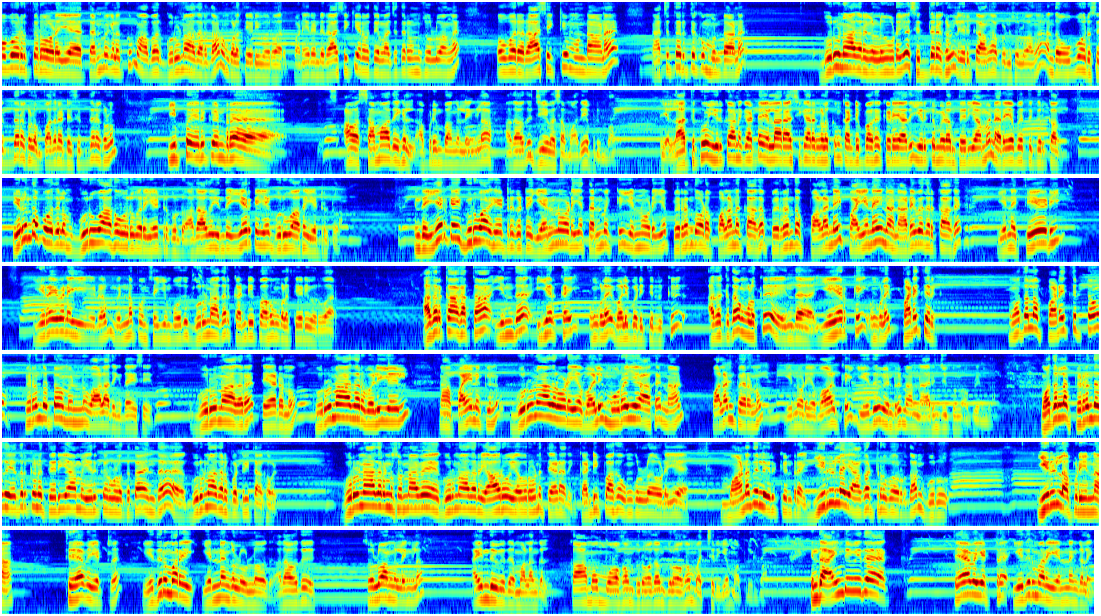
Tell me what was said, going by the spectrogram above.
ஒவ்வொருத்தருடைய தன்மைகளுக்கும் அவர் குருநாதர் தான் உங்களை தேடி வருவார். பன்னிரெண்டு ராசிக்கு இருபத்தேழு நட்சத்திரம்னு சொல்லுவாங்க. ஒவ்வொரு ராசிக்கும் உண்டான நட்சத்திரத்துக்கும் உண்டான குருநாதர்களுடைய சித்தர்கள் இருக்காங்க அப்படின்னு சொல்லுவாங்க. அந்த ஒவ்வொரு சித்தர்களும் பதினெட்டு சித்தர்களும் இப்போ இருக்கின்ற சமாதிகள் அப்படிம்பாங்க இல்லைங்களா? அதாவது ஜீவ சமாதி அப்படிம்பாங்க. எல்லாத்துக்கும் இருக்கான்னு கேட்டால் எல்லா ராசிக்காரங்களுக்கும் கண்டிப்பாக கிடையாது. இருக்கும் இடம் தெரியாமல் நிறைய பேர்த்துக்கு இருக்காங்க. இருந்த போதிலும் குருவாக ஒருவரை ஏற்றுக்கொண்டு அதாவது இந்த இயற்கையை குருவாக ஏற்றுக்கலாம். இந்த இயற்கை குருவாக ஏற்றுக்கிட்டு என்னுடைய தன்மைக்கு என்னுடைய பிறந்தோட பலனுக்காக பிறந்த பலனை பயனை நான் அடைவதற்காக என்னை தேடி இறைவனையிடம் விண்ணப்பம் செய்யும் போது குருநாதர் கண்டிப்பாக உங்களை தேடி வருவார். அதற்காகத்தான் இந்த இயற்கை உங்களை வழிபடுத்தியிருக்கு. அதுக்கு தான் உங்களுக்கு இந்த இயற்கை உங்களை படைத்திருக்கு. முதல்ல படைத்துட்டோம் பிறந்துட்டோம் என்று வாழாதீங்க தயவுசெய்து. குருநாதரை தேடணும். குருநாதர் வழியில் நான் பயணிக்கணும். குருநாதருடைய வழிமுறையாக நான் பலன் பெறணும். என்னுடைய வாழ்க்கை எதுவென்று நான் அறிஞ்சுக்கணும் அப்படின்னு முதல்ல பிறந்தது எதற்குன்னு தெரியாமல் இருக்கிறவங்களுக்கு தான் இந்த குருநாதர் பற்றி தகவல். குருநாதர்னு சொன்னாவே குருநாதர் யாரோ எவரோன்னு தேடாதீங்க. கண்டிப்பாக உங்களுடைய மனதில் இருக்கின்ற இருளை அகற்றுபவர் தான் குரு. இருள் அப்படின்னா தேவையற்ற எதிர்மறை எண்ணங்கள் உள்ளது. அதாவது சொல்லுவாங்க இல்லைங்களா? ஐந்து வித மலங்கள். காமம் மோகம் விரோதம் துரோகம் மச்சரியம் அப்படிம்பாங்க இந்த ஐந்து வித தேவையற்ற எதிர்மறை எண்ணங்களை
